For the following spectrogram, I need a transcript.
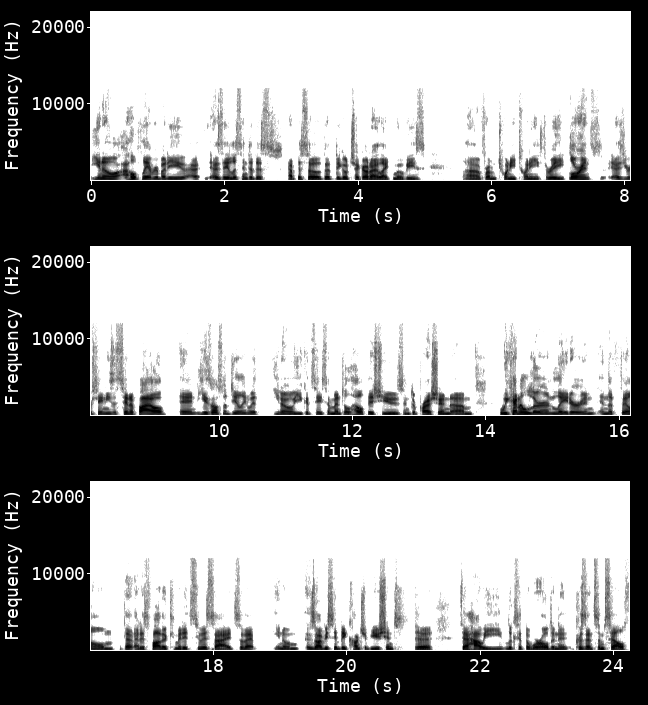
you know hopefully everybody uh, as they listen to this episode that they go check out i like movies uh, from 2023 lawrence as you were saying he's a cinephile and he's also dealing with you know you could say some mental health issues and depression. Um, we kind of learn later in in the film that his father committed suicide. So that you know is obviously a big contribution to to how he looks at the world and presents himself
